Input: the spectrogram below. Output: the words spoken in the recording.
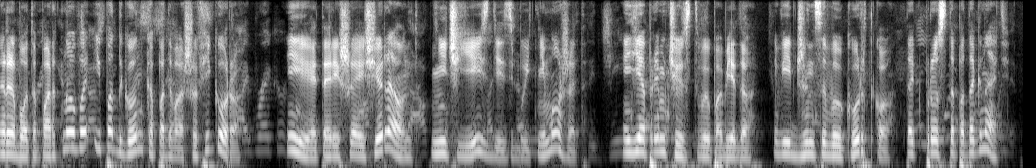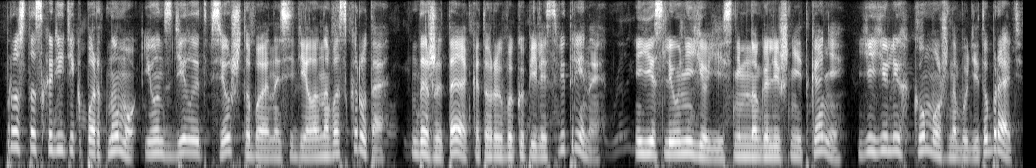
Работа портного и подгонка под вашу фигуру. И это решающий раунд, ничьей здесь быть не может. Я прям чувствую победу, ведь джинсовую куртку так просто подогнать. Просто сходите к портному, и он сделает все, чтобы она сидела на вас круто. Даже та, которую вы купили с витрины. Если у нее есть немного лишней ткани, ее легко можно будет убрать.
